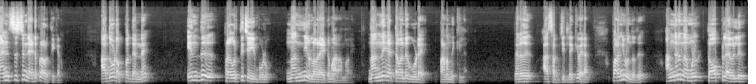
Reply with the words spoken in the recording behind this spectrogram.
കൺസിസ്റ്റന്റ് ആയിട്ട് പ്രവർത്തിക്കണം. അതോടൊപ്പം തന്നെ എന്ത് പ്രവൃത്തി ചെയ്യുമ്പോഴും നന്ദിയുള്ളവരായിട്ട് മാറാമെന്ന് പറയും. നന്ദി കെട്ടവന്റെ കൂടെ പണം നിൽക്കില്ല. ഞാനത് ആ സബ്ജക്റ്റിലേക്ക് വരാം. പറഞ്ഞു വന്നത് അങ്ങനെ നമ്മൾ ടോപ്പ് ലെവലിൽ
